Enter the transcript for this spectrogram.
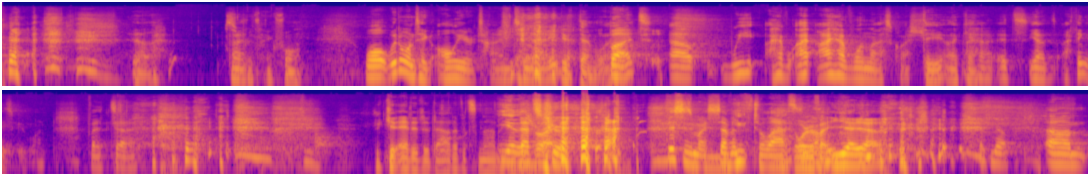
Yeah, super thankful. well, we don't want to take all your time tonight. You've done well. But uh, we I have I, I have one last question. Do you? Okay. Uh, it's yeah, I think it's a good one. But uh, You can edit it out if it's not. Yeah, that's true. this is my seventh to last. Or if I, one. yeah, yeah. no. Um,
